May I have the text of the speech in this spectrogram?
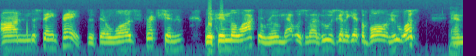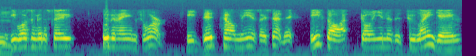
on the same page, that there was friction within the locker room. That was about who was going to get the ball and who wasn't. Mm-hmm. And he wasn't going to say who the names were. He did tell me, as I said, that he thought going into the Tulane game,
